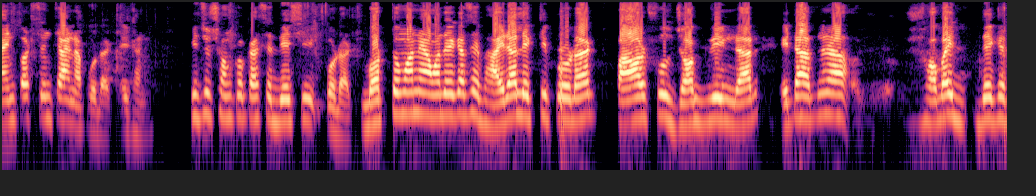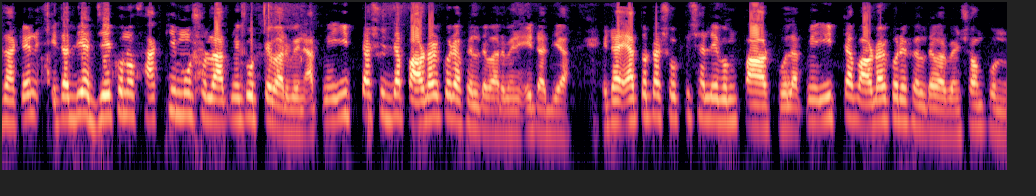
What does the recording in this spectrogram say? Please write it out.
nine percent China product এখানে। কিছু সংখ্যক আছে দেশি প্রোডাক্ট বর্তমানে আমাদের কাছে ভাইরাল একটি প্রোডাক্ট পাওয়ারফুল জগ গ্রিন্ডার এটা আপনারা সবাই দেখে থাকেন। এটা দিয়ে যে কোনো ফাঁকি মশলা আপনি করতে পারবেন। আপনি ইটটা সুদ্ধা পাউডার করে ফেলতে পারবেন এটা দিয়া। এটা এতটা শক্তিশালী এবং পাওয়ারফুল আপনি ইটটা পাউডার করে ফেলতে পারবেন সম্পূর্ণ।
